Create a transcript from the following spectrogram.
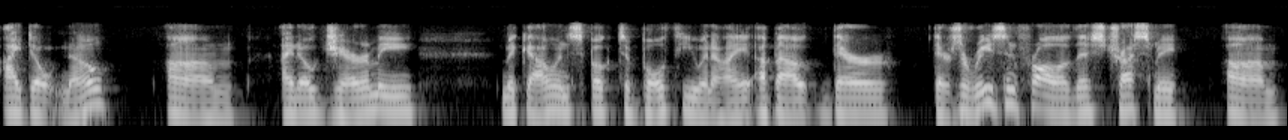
I don't know. Um, I know Jeremy McGowan spoke to both you and I about there. There's a reason for all of this. Trust me. Um,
